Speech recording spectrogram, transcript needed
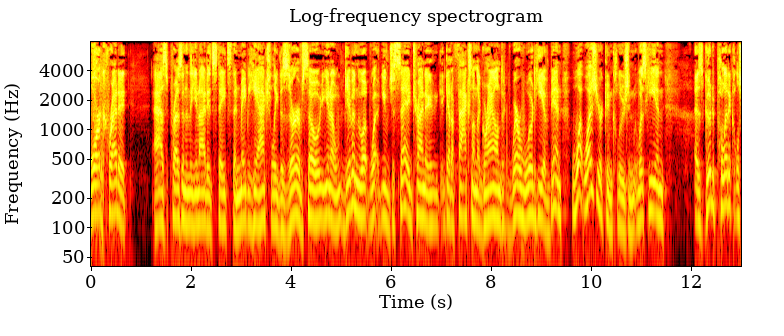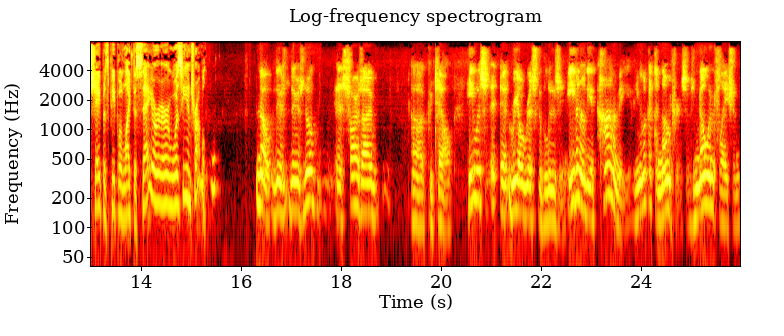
more credit as president of the United States than maybe he actually deserves. So, you know, given what, what you've just said, trying to get a facts on the ground, where would he have been? What was your conclusion? Was he in as good political shape as people would like to say, or, or was he in trouble? No, there's, there's no, as far as I uh, could tell, he was at, at real risk of losing. Even though the economy, and you look at the numbers, there was no inflation.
